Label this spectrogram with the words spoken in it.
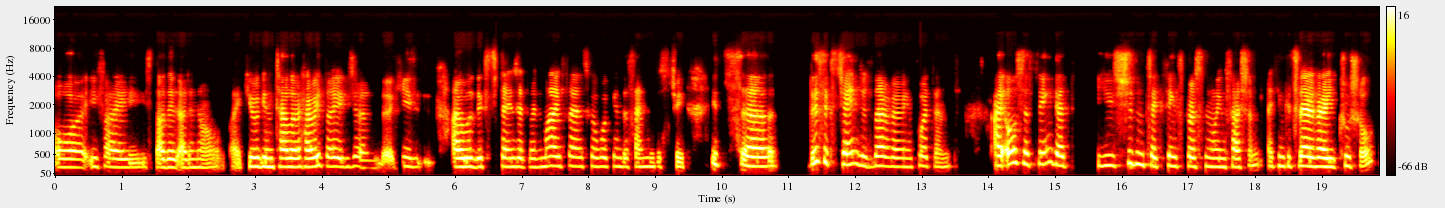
or if I studied, I don't know, like Jürgen Teller heritage, and he, I would exchange it with my friends who work in the same industry. It's uh, this exchange is very very important. I also think that you shouldn't take things personally in fashion. I think it's very very crucial.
